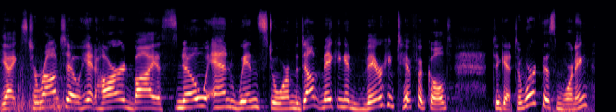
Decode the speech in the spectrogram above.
Yikes. Toronto hit hard by a snow and windstorm, the dump making it very difficult to get to work this morning.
